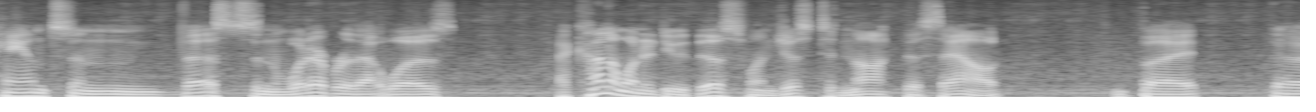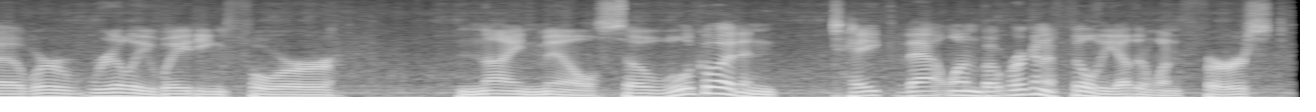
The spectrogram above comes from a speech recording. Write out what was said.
pants and vests and whatever that was. I kind of want to do this one just to knock this out, but uh, we're really waiting for 9 mil. So we'll go ahead and take that one, but we're going to fill the other one first.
